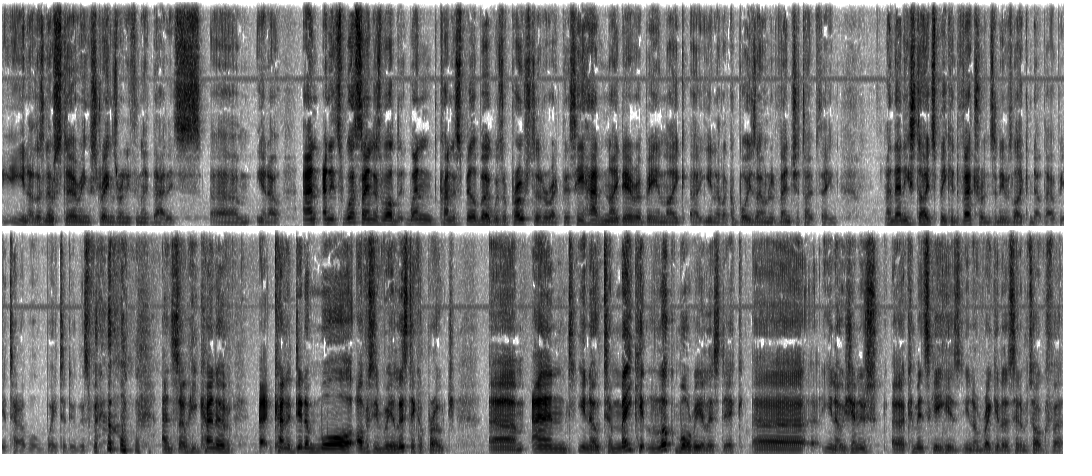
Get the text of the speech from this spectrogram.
you know, there's no stirring strings or anything like that. It's, um, you know, and and it's worth saying as well that when kind of Spielberg was approached to direct this, he had an idea of being like, uh, you know, like a boy's own adventure type thing. And then he started speaking to veterans, and he was like, "No, that would be a terrible way to do this film." and so he kind of, uh, kind of did a more obviously realistic approach. Um, and you know, to make it look more realistic, uh, you know, Janusz uh, Kaminski, his you know regular cinematographer,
